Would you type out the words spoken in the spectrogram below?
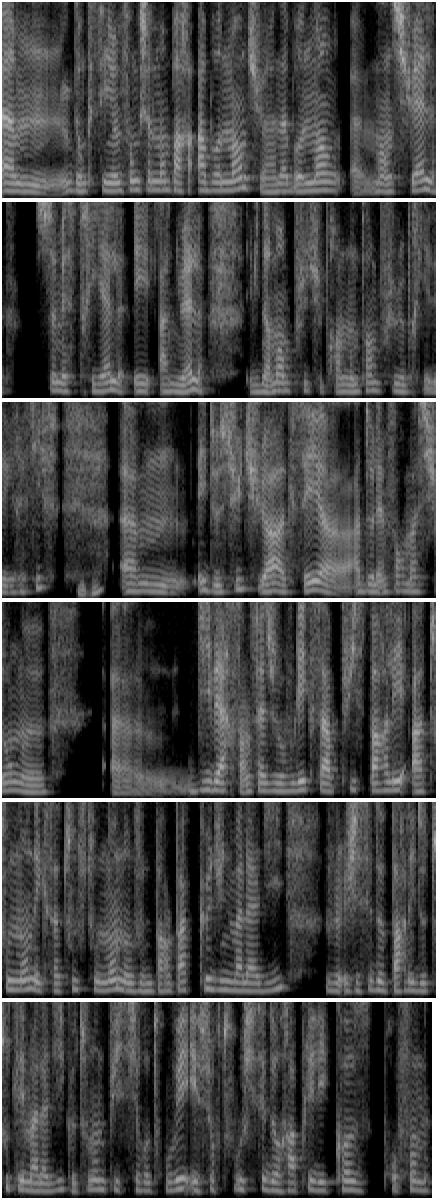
Euh, donc c'est un fonctionnement par abonnement. Tu as un abonnement euh, mensuel, semestriel et annuel. Évidemment, plus tu prends longtemps, plus le prix est dégressif. Mhm. Euh, et dessus, tu as accès à, à de l'information euh, euh, diverse. En fait, je voulais que ça puisse parler à tout le monde et que ça touche tout le monde. Donc, je ne parle pas que d'une maladie. Je- J'essaie de parler de toutes les maladies, que tout le monde puisse s'y retrouver. Et surtout, j'essaie de rappeler les causes profondes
